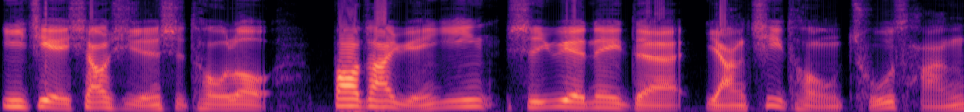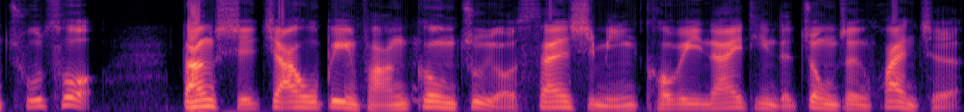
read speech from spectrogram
医界消息人士透露，爆炸原因是院内的氧气筒储藏出错。当时加护病房共住有三十名 COVID-19 的重症患者。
